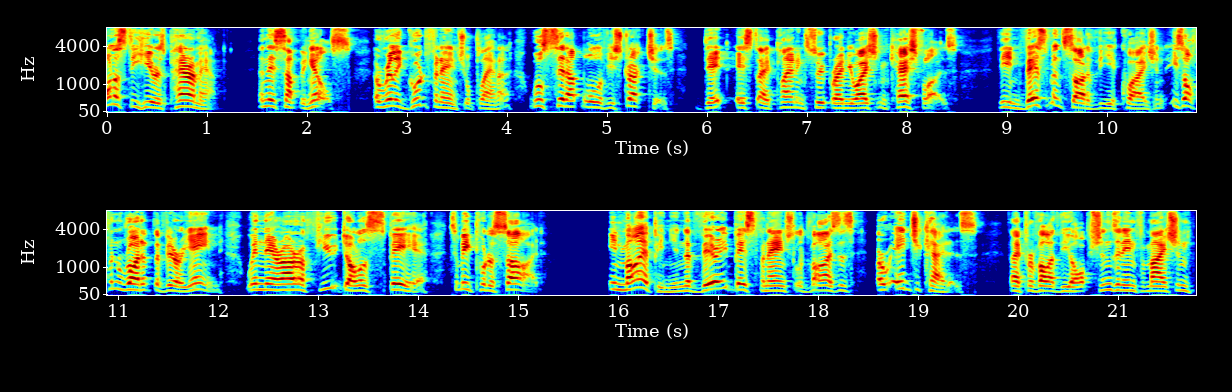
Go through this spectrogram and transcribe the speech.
Honesty here is paramount. And there's something else. A really good financial planner will set up all of your structures debt, estate planning, superannuation, cash flows. The investment side of the equation is often right at the very end when there are a few dollars spare to be put aside. In my opinion, the very best financial advisors are educators. They provide the options and information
